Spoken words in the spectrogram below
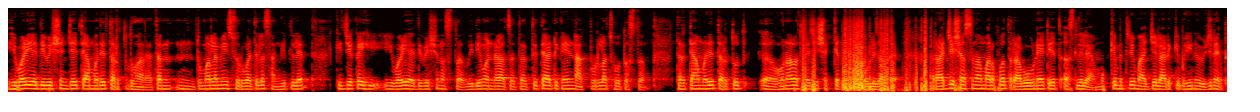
हिवाळी अधिवेशन जे आहे त्यामध्ये तरतूद होणार आहे. तर तुम्हाला मी सुरुवातीला सांगितले की जे काही हिवाळी अधिवेशन असतं विधिमंडळाचं तर ते त्या ठिकाणी नागपूरलाच होत असतं. तर त्यामध्ये तरतूद होणार असल्याची शक्यता वर्तवली जात. आहे राज्य शासनामार्फत राबवण्यात येत असलेल्या मुख्यमंत्री माझी लाडकी बहीण योजनेत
